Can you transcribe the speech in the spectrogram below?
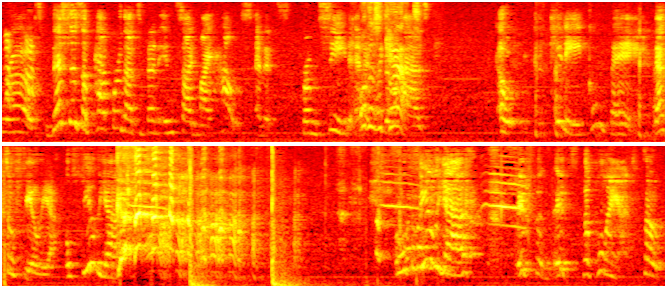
gross. This is a pepper that's been inside my house, and it's from seed. And Oh, there's a cat. Has, oh, kitty, go away. That's Ophelia. Ophelia. Ophelia. It's the it's the plant. So,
